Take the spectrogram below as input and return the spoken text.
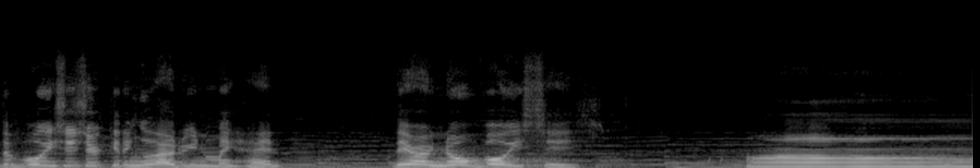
The voices are getting louder in my head. There are no voices. Um,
